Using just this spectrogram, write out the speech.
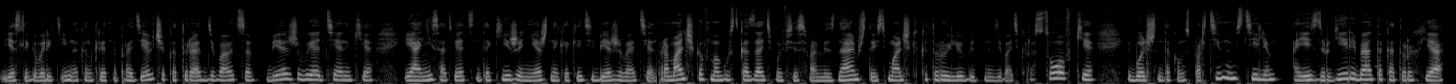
если говорить именно конкретно про девочек, которые одеваются в бежевые оттенки, и они, соответственно, такие же нежные, как эти бежевые оттенки. Про мальчиков могу сказать, мы все с вами знаем, что есть мальчики, которые любят надевать кроссовки и больше на таком спортивном стиле, а есть другие ребята, которых я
